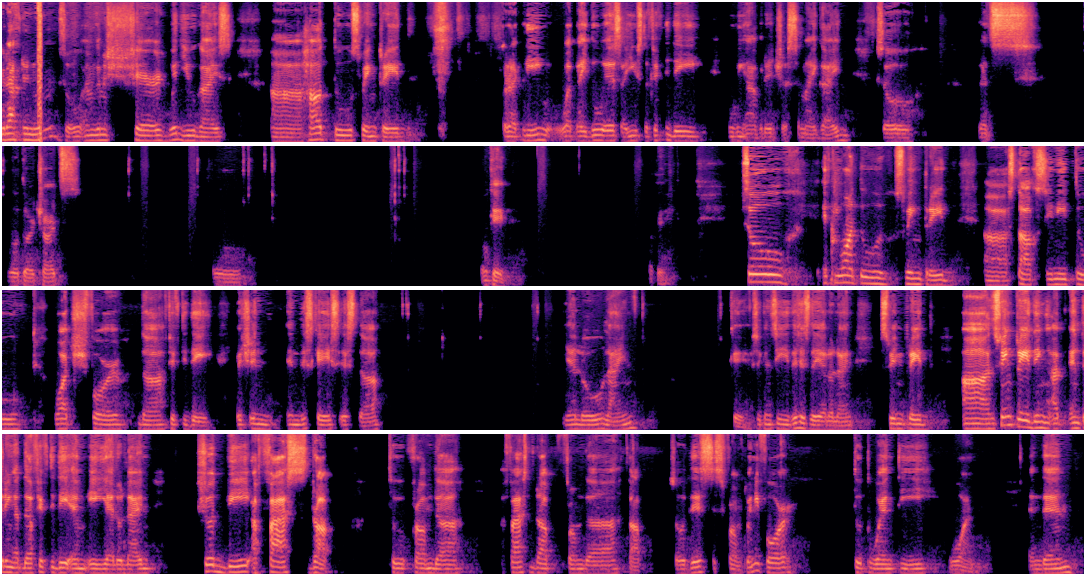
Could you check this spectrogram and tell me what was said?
Good afternoon. So I'm going to share with you guys uh, how to swing trade correctly. What I do is I use the 50-day moving average as my guide. So let's go to our charts. So, okay. Okay. So if you want to swing trade uh, stocks, you need to watch for the 50 day, which in, in this case is the yellow line. Okay, as you can see, this is the yellow line. Swing trade. Uh, swing trading at entering at the 50 day MA yellow line should be a fast drop to from the fast drop from the top so this is from 24 to 21. And then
